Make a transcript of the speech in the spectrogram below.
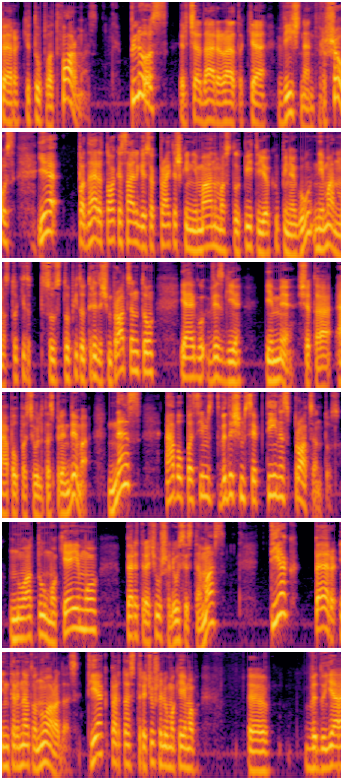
per kitų platformas. Plus, ir čia dar yra tokia vyšnė ant viršaus, jie padarė tokias sąlygas, jog praktiškai neįmanoma sutaupyti jokių pinigų, neįmanoma sutaupyti 30 procentų, jeigu visgi imi šitą Apple pasiūlytą sprendimą. Nes Apple pasims 27 procentus nuo tų mokėjimų per trečių šalių sistemas, tiek per interneto nuorodas, tiek per tas trečių šalių mokėjimo e, viduje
